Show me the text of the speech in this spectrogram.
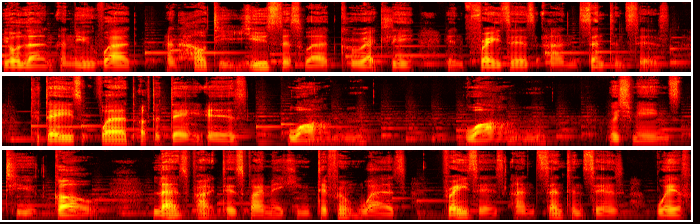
you'll learn a new word and how to use this word correctly in phrases and sentences. Today's word of the day is 往,往 which means to go. Let's practice by making different words, phrases, and sentences with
